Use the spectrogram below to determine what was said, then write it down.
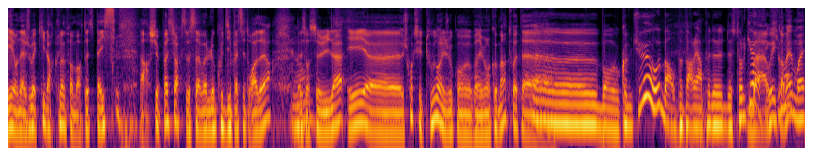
et on a joué à Killer Clone from Outer Space. Alors, je suis pas sûr que ça, ça vaut le coup d'y passer 3 heures sur celui-là. Et je crois que c'est tout dans les jeux qu'on qu'on a vu en commun. Toi, t'as. Bon, comme tu veux, oui, bah, on peut parler un peu de, de Stalker. Bah oui, quand même, ouais.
